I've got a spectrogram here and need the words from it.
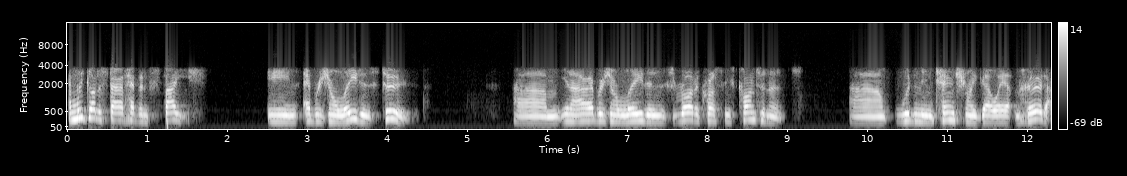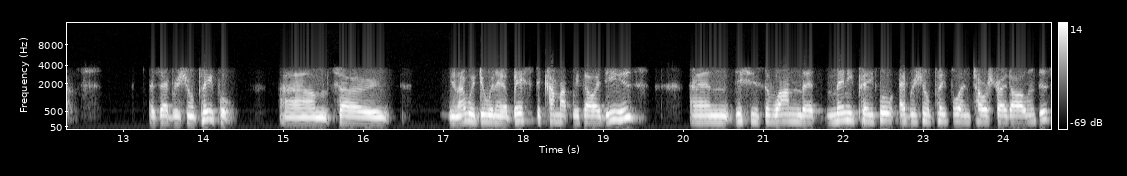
And we've got to start having faith in Aboriginal leaders too. Um, you know, Aboriginal leaders right across this continent uh, wouldn't intentionally go out and hurt us as Aboriginal people. Um, so, you know, we're doing our best to come up with ideas, and this is the one that many people, Aboriginal people and Torres Strait Islanders,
